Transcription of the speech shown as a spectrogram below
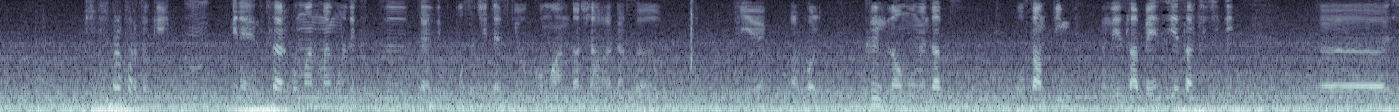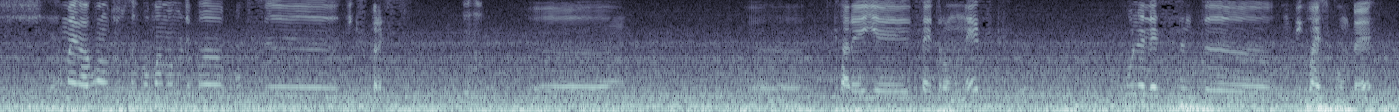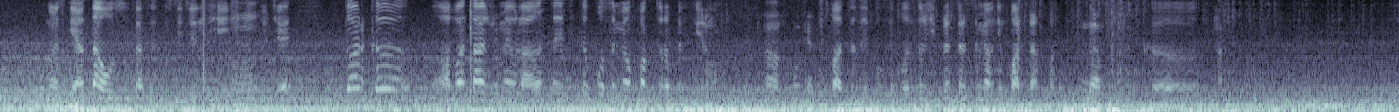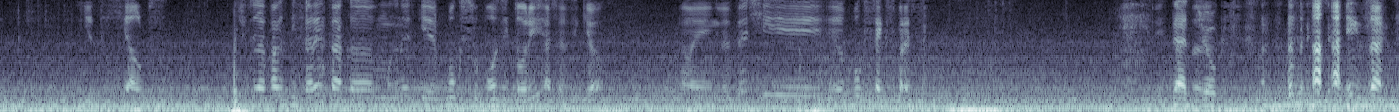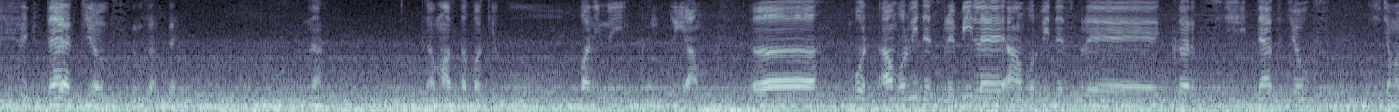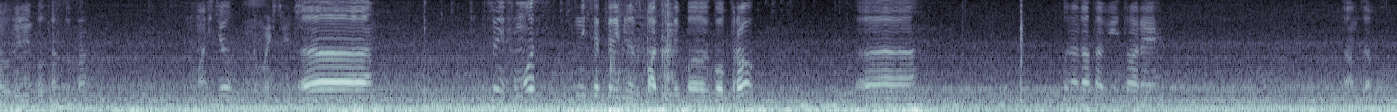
Și mi se pare foarte ok. Mm. Bine, clar comand mai mult decât, uh, ți-am zis, decât pot să citesc. Eu comand așa, ca să fie acolo. Când, la un moment dat, o să am timp. Când ies la pensie, să am ce citi. Uh, Și mai acum am început să comand mai mult de pe Books uh, Express. Mhm. uh, uh, care e site românesc. Unele sunt uh, un pic mai scumpe, bănuiesc că e adausul ca să câștige nu și ei și nu Mhm. știu ce, doar că avantajul meu la ăsta este că pot să-mi iau factură pe firmă Ah, ok. față de book depository și prefer să-mi iau din partea asta Da. că na. it helps și de fapt diferența că mă gândesc e Books Suppository, așa zic eu ăla e engleză și e Books Express Dad Să- jokes. da, exact Fix Dad jokes Sunt astea. Da Cam asta fac eu cu banii mei când îi am uh, Bun, am vorbit despre bile, am vorbit despre cărți și dad jokes Și ce am mai vorbit noi în podcastul ăsta? Nu mai știu Nu mai știu. Uh, mulțumim frumos, ni se termină spațiul de pe GoPro. Uh, până data viitoare, там запах.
